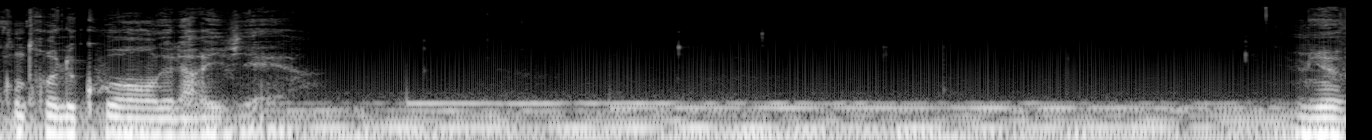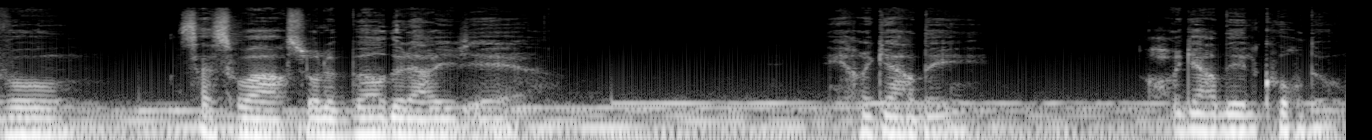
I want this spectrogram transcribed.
contre le courant de la rivière. Mieux vaut s'asseoir sur le bord de la rivière et regarder, regarder le cours d'eau.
